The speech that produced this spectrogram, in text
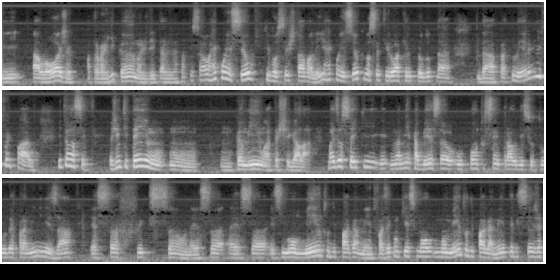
E a loja, através de câmeras, de inteligência artificial, reconheceu que você estava ali, reconheceu que você tirou aquele produto da, da prateleira e foi pago. Então, assim, a gente tem um, um, um caminho até chegar lá. Mas eu sei que, na minha cabeça, o ponto central disso tudo é para minimizar essa fricção, né? essa, essa, esse momento de pagamento, fazer com que esse momento de pagamento ele seja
